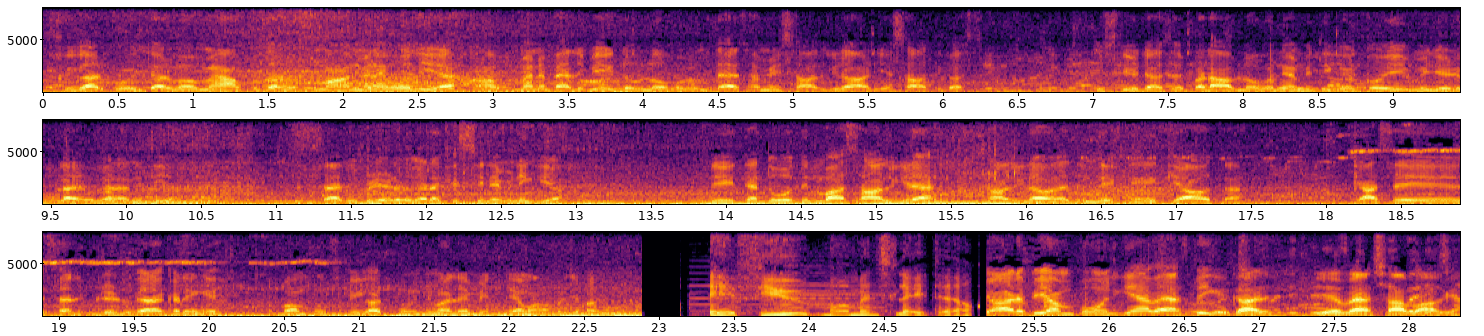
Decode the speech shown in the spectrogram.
उसके घर पहुँचते और वो मैं आपको सामान मैंने वो लिया। आपको मैंने पहले भी एक दो लोगों को बताया था मेरी सालगिरह आ रही है सात अगस्त। उसकी वजह से पर आप लोगों ने अभी तक कोई मुझे रिप्लाई वगैरह नहीं दिया। सेलिब्रेट वगैरह किसी ने भी नहीं किया। देखते हैं दो दिन बाद सालगिरह है। सालगिरह वाले दिन देखेंगे क्या होता है। कैसे सेलिब्रेट वगैरह करेंगे। अब हम उसके घर पहुँचने वाले मिलते हैं वहाँ पर जाकर A few moments later. यार अभी हम पहुँच गए हैं वैस भी के घर। ये वैस साहब आ गए।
